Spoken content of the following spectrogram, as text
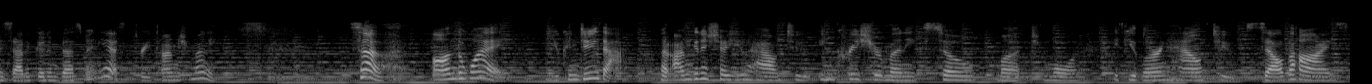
is that a good investment? Yes, three times your money. So on the way. You can do that. But I'm going to show you how to increase your money so much more if you learn how to sell the highs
